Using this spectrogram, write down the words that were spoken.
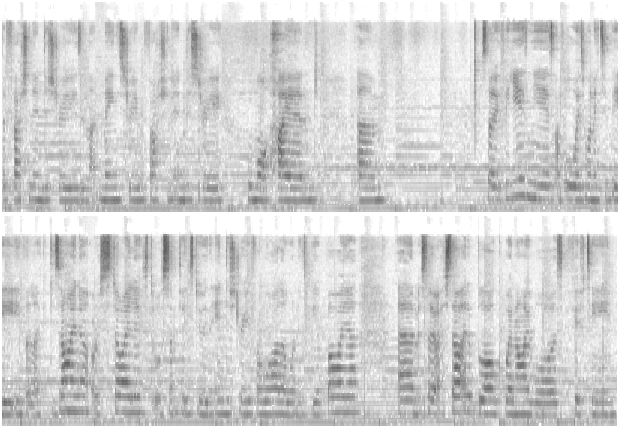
the fashion industries and like mainstream fashion industry or more high end. Um, so for years and years I've always wanted to be either like a designer or a stylist or something to do in the industry. For a while I wanted to be a buyer. Um, so I started a blog when I was 15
